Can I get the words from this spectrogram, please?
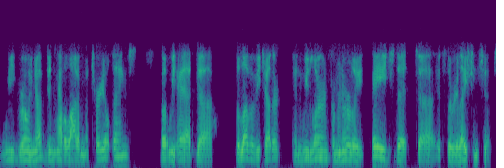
We growing up didn't have a lot of material things, but we had, uh, the love of each other and we learned from an early age that, uh, it's the relationships.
